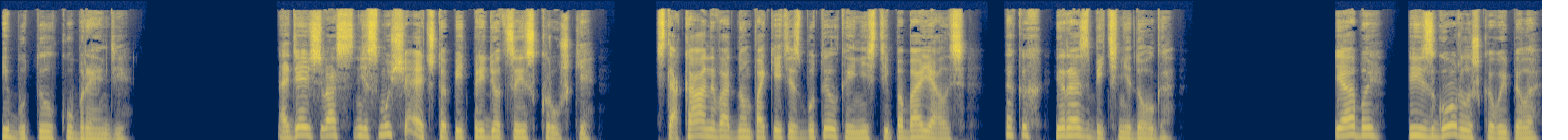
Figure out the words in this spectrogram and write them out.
и бутылку бренди. «Надеюсь, вас не смущает, что пить придется из кружки. Стаканы в одном пакете с бутылкой нести побоялась так их и разбить недолго. Я бы и из горлышка выпила,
